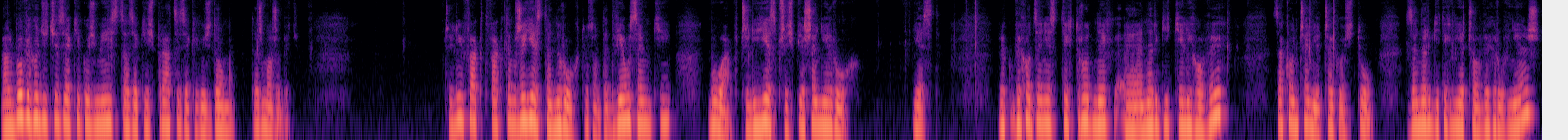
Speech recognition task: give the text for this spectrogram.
Albo wychodzicie z jakiegoś miejsca, z jakiejś pracy, z jakiegoś domu. Też może być. Czyli fakt faktem, że jest ten ruch. Tu są te dwie ósemki. Buław, czyli jest przyspieszenie, ruch. Jest. Wy- Wychodzenie z tych trudnych e, energii kielichowych, zakończenie czegoś tu z energii tych mieczowych również,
